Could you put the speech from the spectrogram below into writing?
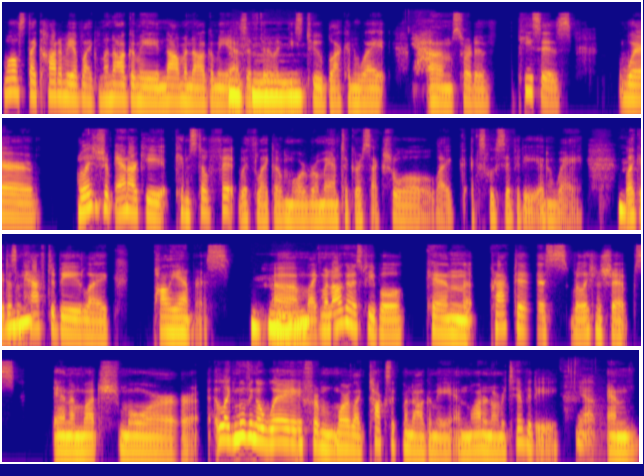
false dichotomy of like monogamy, non-monogamy, as if they're like these two black and white Yeah. um sort of pieces where relationship anarchy can still fit with like a more romantic or sexual like exclusivity in a way. Like it doesn't Mhm. have to be like polyamorous. Mhm. um like monogamous people can practice relationships in a much more like moving away from more like toxic monogamy and mononormativity yeah, and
